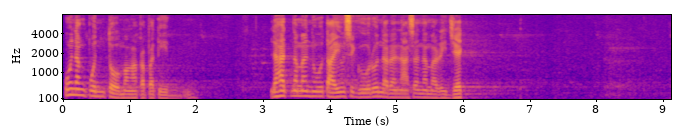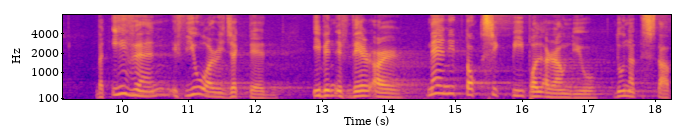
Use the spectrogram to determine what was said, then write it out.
Unang punto, mga kapatid. Lahat naman ho tayo siguro naranasan na ma-reject. But even if you are rejected, even if there are many toxic people around you, do not stop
